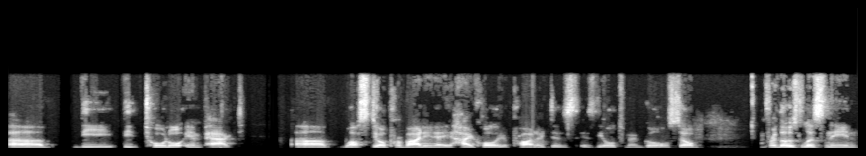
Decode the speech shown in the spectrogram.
uh, the the total impact uh, while still providing a high quality product is is the ultimate goal. So, for those listening,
